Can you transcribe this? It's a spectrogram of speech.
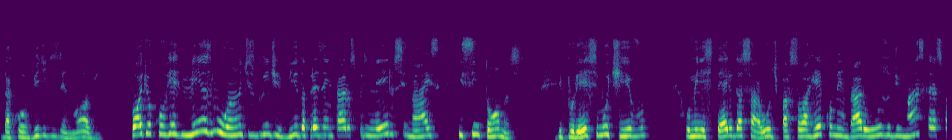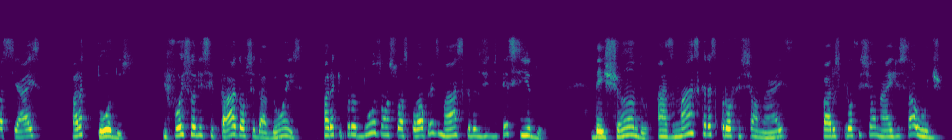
da Covid-19 pode ocorrer mesmo antes do indivíduo apresentar os primeiros sinais e sintomas. E por esse motivo, o Ministério da Saúde passou a recomendar o uso de máscaras faciais para todos e foi solicitado aos cidadãos para que produzam as suas próprias máscaras de, tecido, deixando as máscaras profissionais para os profissionais de saúde.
